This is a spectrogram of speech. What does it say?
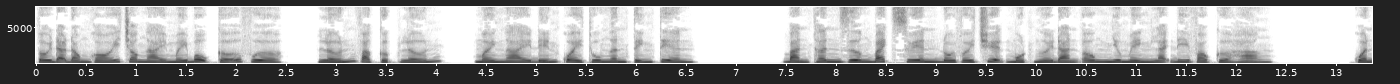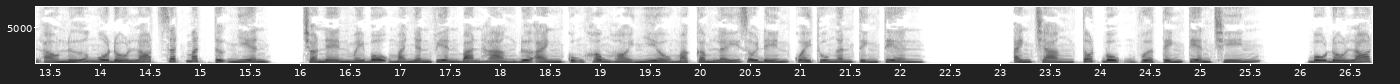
tôi đã đóng gói cho ngài mấy bộ cỡ vừa, lớn và cực lớn, mời ngài đến quầy thu ngân tính tiền. Bản thân Dương Bách Xuyên đối với chuyện một người đàn ông như mình lại đi vào cửa hàng. Quần áo nữ mua đồ lót rất mất tự nhiên, cho nên mấy bộ mà nhân viên bán hàng đưa anh cũng không hỏi nhiều mà cầm lấy rồi đến quầy thu ngân tính tiền. Anh chàng tốt bụng vừa tính tiền chín, bộ đồ lót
